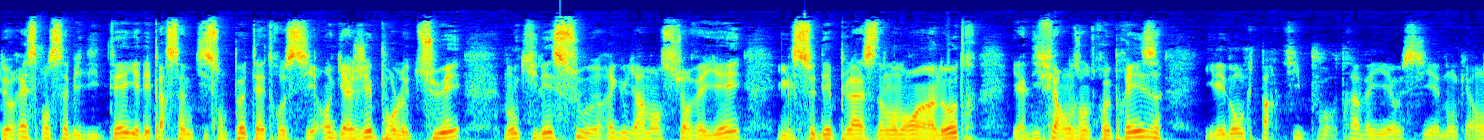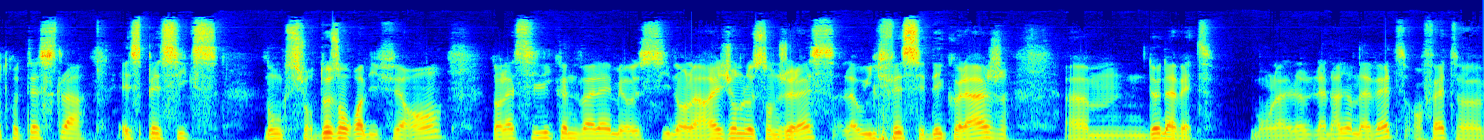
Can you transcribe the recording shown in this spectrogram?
de responsabilité. Il y a des personnes qui sont peut-être aussi engagées pour le tuer. Donc il est régulièrement surveillé. Il se déplace d'un endroit à un autre. Il y a différentes entreprises. Il est donc parti pour travailler aussi donc entre Tesla et SpaceX donc sur deux endroits différents, dans la Silicon Valley mais aussi dans la région de Los Angeles, là où il fait ses décollages euh, de navettes. Bon, la, dernière navette, en fait, euh,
